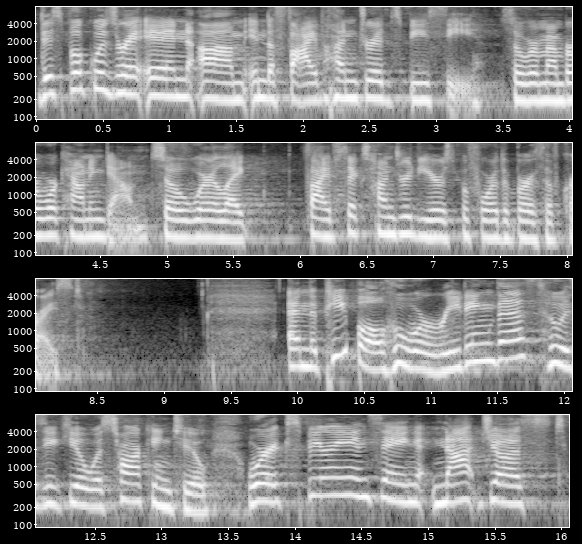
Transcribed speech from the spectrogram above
This book was written um, in the 500s BC. So remember, we're counting down. So we're like five, 600 years before the birth of Christ. And the people who were reading this, who Ezekiel was talking to, were experiencing not just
